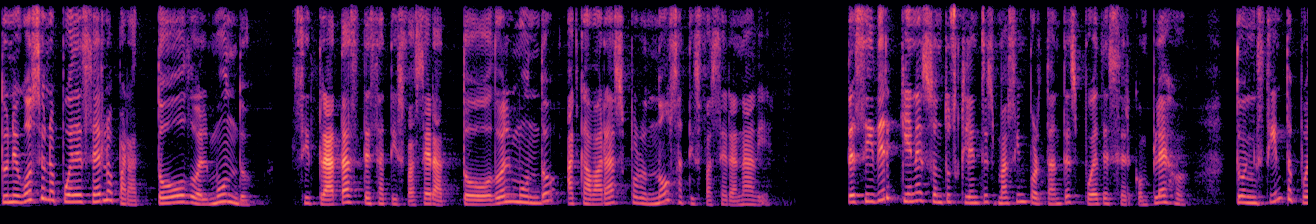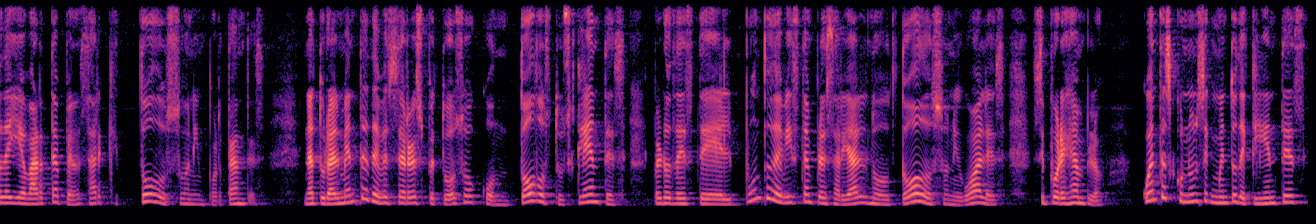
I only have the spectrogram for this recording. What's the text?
Tu negocio no puede serlo para todo el mundo. Si tratas de satisfacer a todo el mundo, acabarás por no satisfacer a nadie. Decidir quiénes son tus clientes más importantes puede ser complejo. Tu instinto puede llevarte a pensar que todos son importantes. Naturalmente debes ser respetuoso con todos tus clientes, pero desde el punto de vista empresarial no todos son iguales. Si, por ejemplo, cuentas con un segmento de clientes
